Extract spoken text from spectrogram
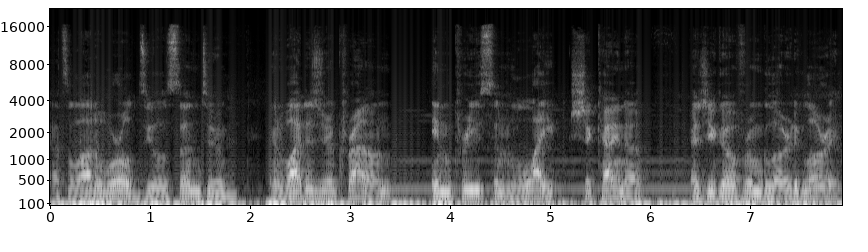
That's a lot of worlds you'll ascend to. Mm-hmm. And why does your crown increase in light, Shekinah, as you go from glory to glory?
